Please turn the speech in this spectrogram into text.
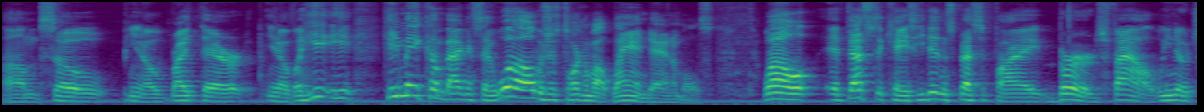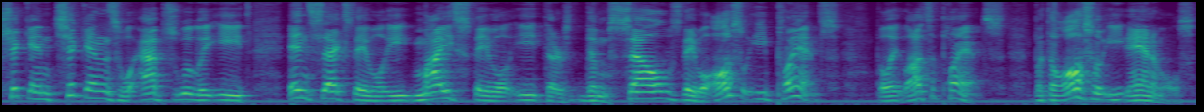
Um, so, you know, right there, you know, but he, he, he may come back and say, well, I was just talking about land animals. Well, if that's the case, he didn't specify birds, fowl. We know chicken. Chickens will absolutely eat insects. They will eat mice. They will eat their, themselves. They will also eat plants. They'll eat lots of plants, but they'll also eat animals.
